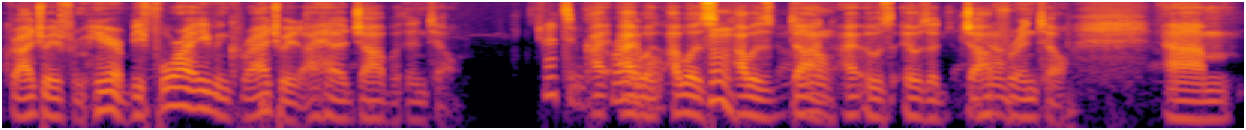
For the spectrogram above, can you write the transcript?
graduated from here, before I even graduated, I had a job with Intel. That's incredible. I, I was I was hmm. I was done. Wow. I, it was it was a job yeah. for Intel, um,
